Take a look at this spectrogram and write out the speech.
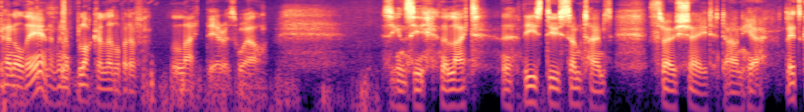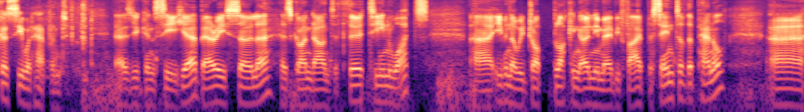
panel there and I'm going to block a little bit of light there as well. As you can see the light uh, these do sometimes throw shade down here. Let's go see what happened. As you can see here Barry solar has gone down to 13 watts. Uh, even though we dropped blocking only maybe 5% of the panel uh,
